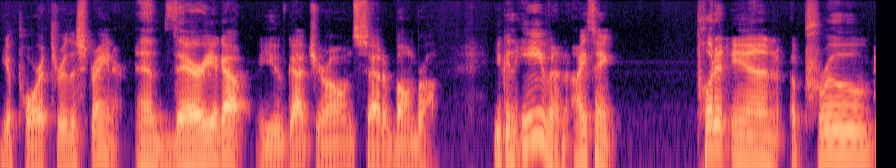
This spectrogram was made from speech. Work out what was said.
you pour it through the strainer, and there you go. You've got your own set of bone broth. You can even, I think, put it in approved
